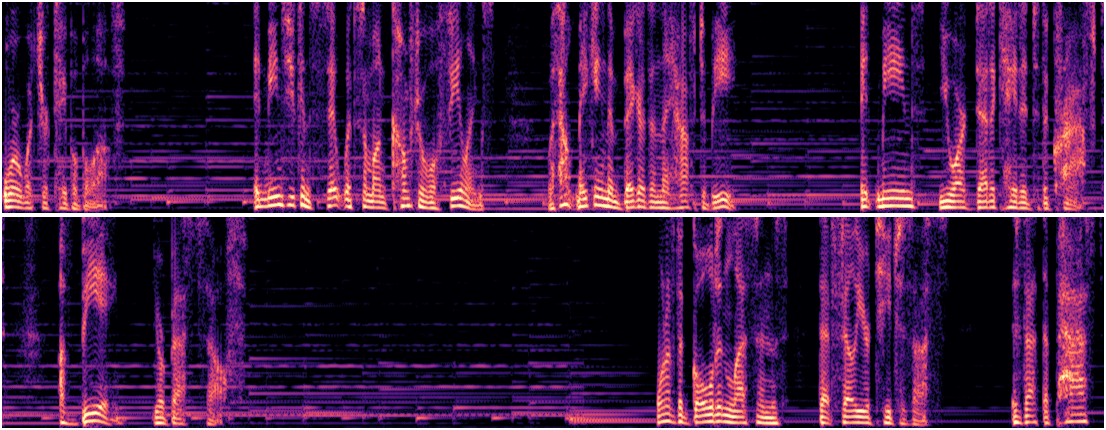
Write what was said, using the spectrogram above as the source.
or what you're capable of. It means you can sit with some uncomfortable feelings without making them bigger than they have to be. It means you are dedicated to the craft of being your best self. One of the golden lessons that failure teaches us is that the past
